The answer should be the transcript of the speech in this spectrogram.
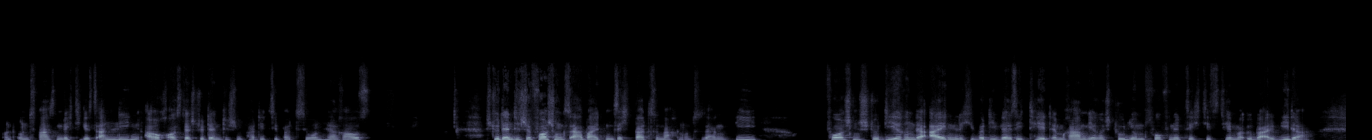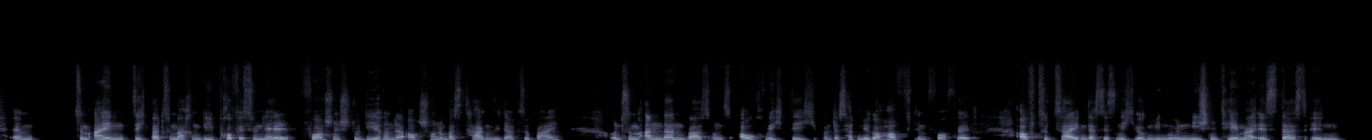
Und uns war es ein wichtiges Anliegen, auch aus der studentischen Partizipation heraus, studentische Forschungsarbeiten sichtbar zu machen und zu sagen, wie forschen Studierende eigentlich über Diversität im Rahmen ihres Studiums? Wo findet sich dieses Thema überall wieder? Ähm, zum einen sichtbar zu machen, wie professionell forschen Studierende auch schon und was tragen sie dazu bei? Und zum anderen war es uns auch wichtig, und das hatten wir gehofft im Vorfeld, aufzuzeigen, dass es nicht irgendwie nur ein Nischenthema ist, das in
